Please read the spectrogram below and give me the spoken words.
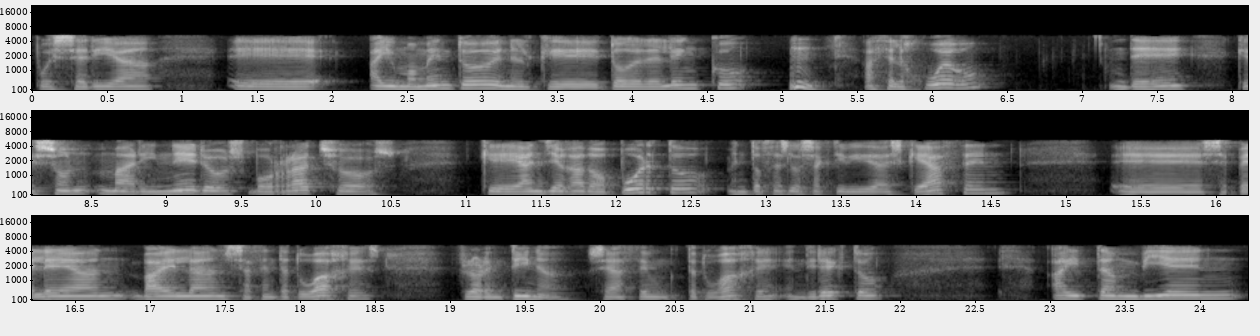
pues sería, eh, hay un momento en el que todo el elenco hace el juego de que son marineros borrachos que han llegado a puerto, entonces las actividades que hacen, eh, se pelean, bailan, se hacen tatuajes. Florentina se hace un tatuaje en directo. Hay también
